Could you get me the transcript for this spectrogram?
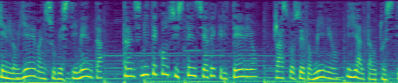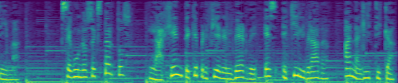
Quien lo lleva en su vestimenta transmite consistencia de criterio, rasgos de dominio y alta autoestima. Según los expertos, la gente que prefiere el verde es equilibrada, analítica,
